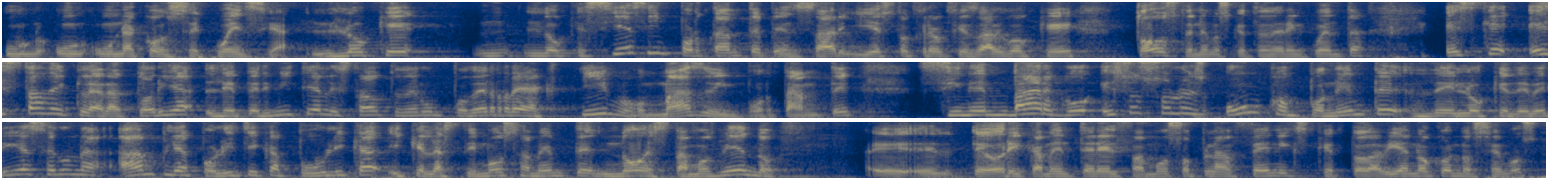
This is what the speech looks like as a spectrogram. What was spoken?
un, un, una consecuencia. Lo que lo que sí es importante pensar, y esto creo que es algo que todos tenemos que tener en cuenta, es que esta declaratoria le permite al Estado tener un poder reactivo más importante. Sin embargo, eso solo es un componente de lo que debería ser una amplia política pública y que lastimosamente no estamos viendo. Eh, teóricamente era el famoso plan Fénix que todavía no conocemos,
